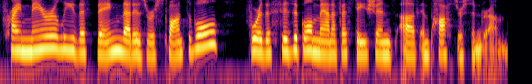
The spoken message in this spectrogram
primarily the thing that is responsible for the physical manifestations of imposter syndrome.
